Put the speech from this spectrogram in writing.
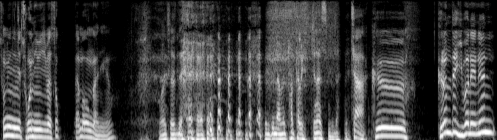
총리님의 좋은 이미지만 쏙 빼먹은 거 아니에요? 뭐, 저, 네. 그렇게 남을 탓하고 싶진 않습니다. 네. 자, 그, 그런데 이번에는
